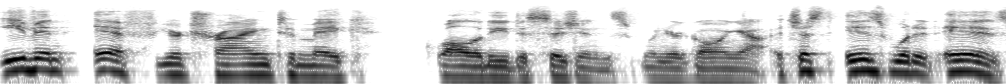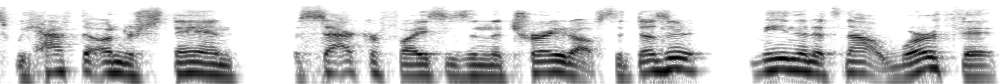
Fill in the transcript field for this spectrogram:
Even if you're trying to make quality decisions when you're going out, it just is what it is. We have to understand the sacrifices and the trade offs. It doesn't mean that it's not worth it.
